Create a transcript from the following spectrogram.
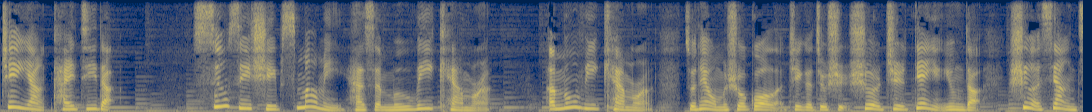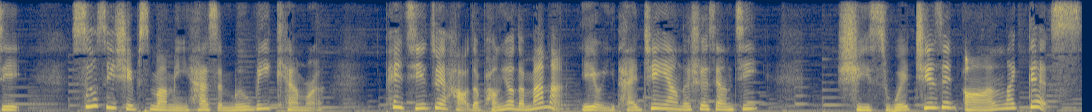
这样开机的。Susie Sheep's mummy has a movie camera. A movie camera，昨天我们说过了，这个就是设置电影用的摄像机。Susie Sheep's mummy has a movie camera。佩奇最好的朋友的妈妈也有一台这样的摄像机。She switches it on like this。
